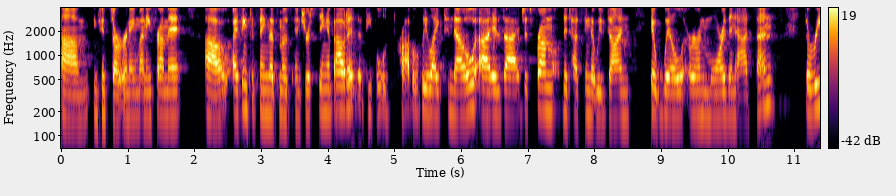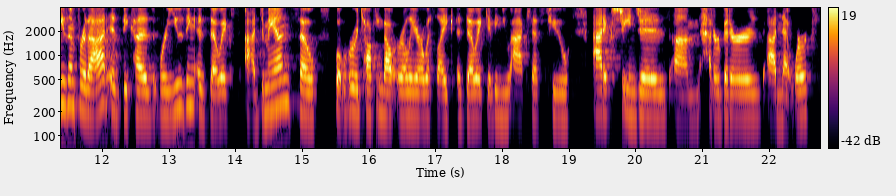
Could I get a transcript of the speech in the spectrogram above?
Um, you can start earning money from it. Uh, I think the thing that's most interesting about it that people would probably like to know uh, is that just from the testing that we've done, it will earn more than AdSense. The reason for that is because we're using Ezoic's ad demand. So what we were talking about earlier with like Ezoic giving you access to ad exchanges, um, header bidders, ad networks,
